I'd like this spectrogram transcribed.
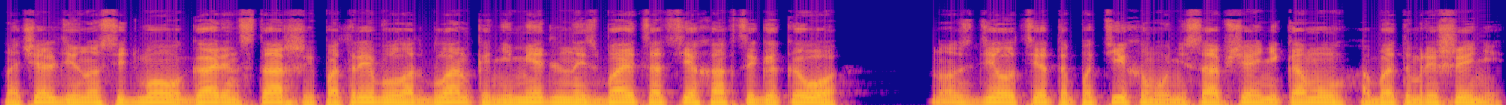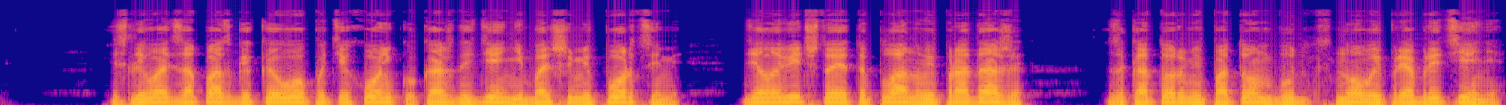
В начале 97-го Гарин-старший потребовал от Бланка немедленно избавиться от всех акций ГКО, но сделать это по-тихому, не сообщая никому об этом решении. И сливать запас ГКО потихоньку, каждый день небольшими порциями, делая вид, что это плановые продажи, за которыми потом будут новые приобретения.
